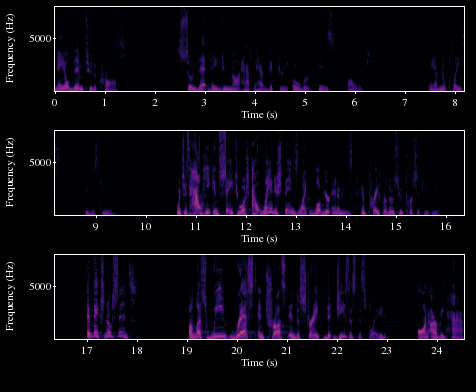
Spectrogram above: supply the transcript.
nailed them to the cross, so that they do not have to have victory over his followers. They have no place in his kingdom. Which is how he can say to us outlandish things like, Love your enemies and pray for those who persecute you. It makes no sense unless we rest and trust in the strength that Jesus displayed on our behalf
